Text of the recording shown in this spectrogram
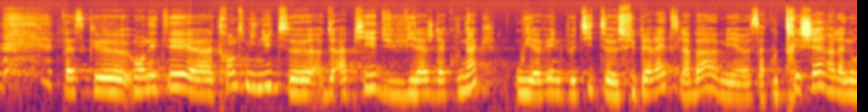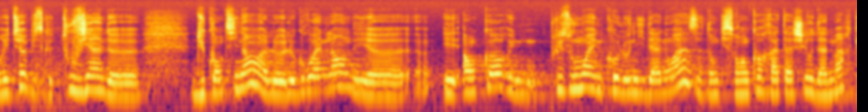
parce qu'on était à 30 minutes euh, à pied du village d'Akunak où il y avait une petite euh, supérette là-bas, mais euh, ça coûte très cher hein, la nourriture puisque tout vient du continent. Le, Groenland est, encore plus ou moins une colonie danoise, donc ils sont encore rattachés au Danemark,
